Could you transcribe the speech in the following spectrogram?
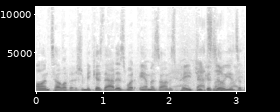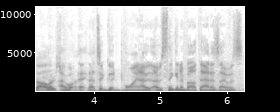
on television because that is what Amazon has paid you gazillions right, of dollars. I that's a good point. I, I was thinking about that as I was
